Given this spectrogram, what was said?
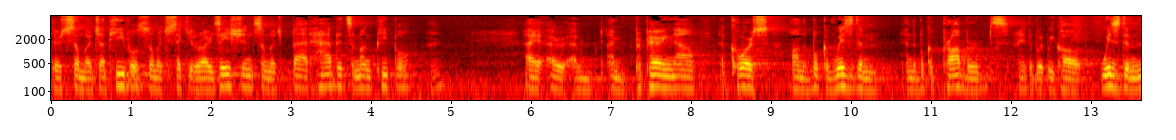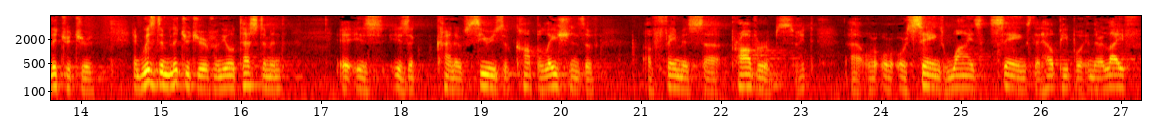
there's so much upheaval, so much secularization, so much bad habits among people. I, am preparing now a course on the book of wisdom and the book of Proverbs, right, what we call wisdom literature. And wisdom literature from the Old Testament is, is a kind of series of compilations of, of famous uh, proverbs, right? uh, or, or, or, sayings, wise sayings that help people in their life.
